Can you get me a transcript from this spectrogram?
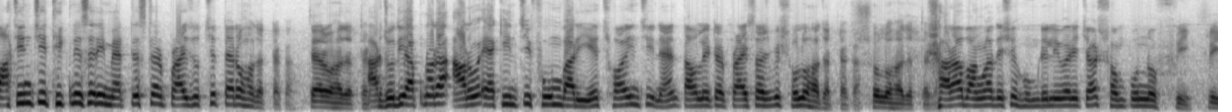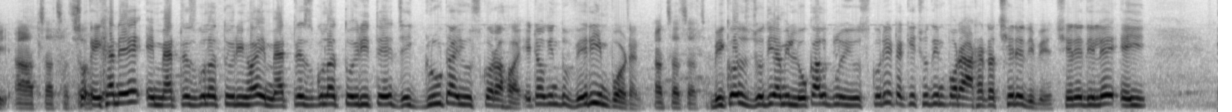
পাঁচ ইঞ্চি থিকনেসের এই ম্যাট্রেসটার প্রাইস হচ্ছে তেরো হাজার টাকা। তেরো হাজার টাকা। আর যদি আপনারা আরও এক ইঞ্চি ফোম বাড়িয়ে ছয় ইঞ্চি নেন তাহলে এটার প্রাইস আসবে ষোলো হাজার টাকা। ষোলো হাজার টাকা। সারা বাংলাদেশে হোম ডেলিভারি চার্জ সম্পূর্ণ ফ্রি ফ্রি আচ্ছা আচ্ছা সো এখানে এই ম্যাট্রেসগুলো তৈরি হয়। এই ম্যাট্রেসগুলো তৈরিতে যে গ্লুটা ইউজ করা হয় এটাও কিন্তু ভেরি ইম্পর্ট্যান্ট আচ্ছা আচ্ছা আচ্ছা। বিকজ যদি আমি লোকাল গ্লু ইউজ করি এটা কিছুদিন পরে আঠাটা ছেড়ে দিবে। ছেড়ে দিলে এই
